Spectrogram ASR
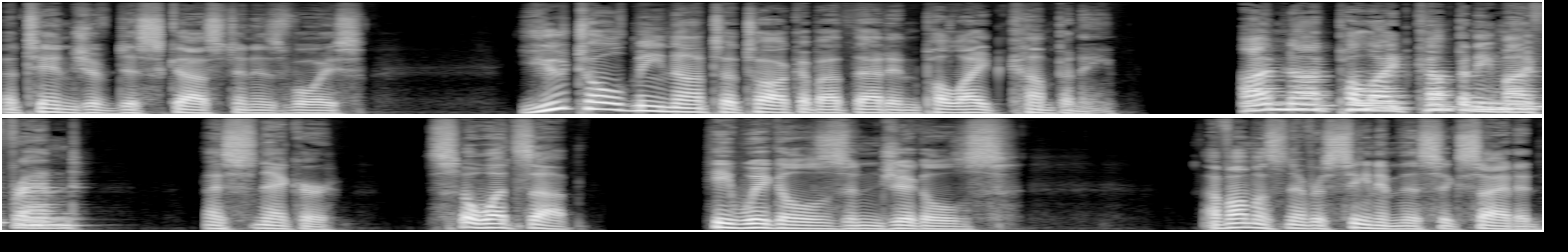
a tinge of disgust in his voice. You told me not to talk about that in polite company. I'm not polite company, my friend. I snicker. So what's up? He wiggles and jiggles. I've almost never seen him this excited.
